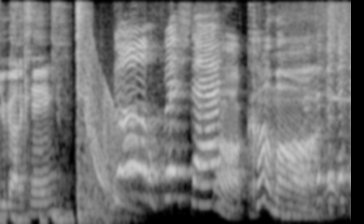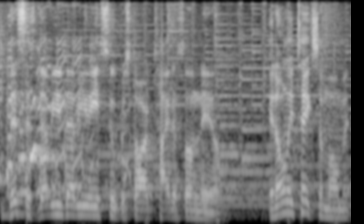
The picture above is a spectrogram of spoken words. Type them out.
You got a king? Go, fish dad. Oh, come on. this is WWE superstar Titus O'Neil. It only takes a moment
